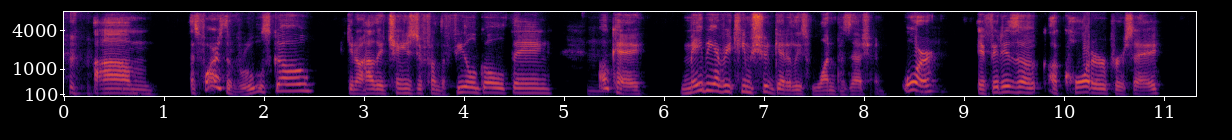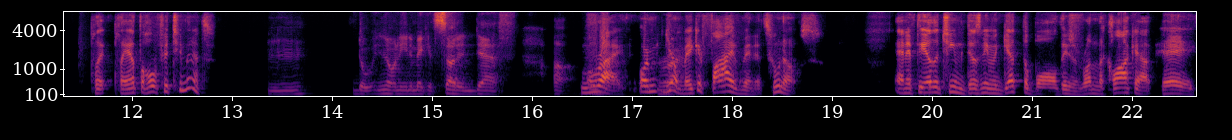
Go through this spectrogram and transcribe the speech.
um, as far as the rules go, you know how they changed it from the field goal thing. Mm-hmm. Okay, maybe every team should get at least one possession, or mm-hmm if it is a, a quarter per se, play play out the whole 15 minutes. Mm-hmm. Don't, you don't need to make it sudden death. Uh, oh, right. Or right. you know, make it five minutes. Who knows? And if the other team doesn't even get the ball, they just run the clock out. Hey,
